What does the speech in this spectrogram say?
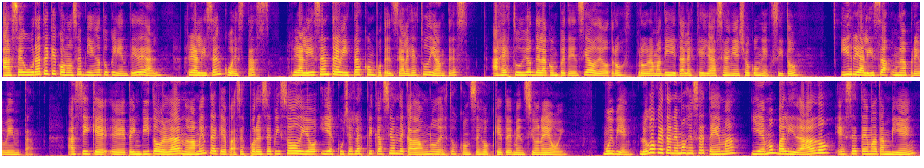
asegúrate que conoces bien a tu cliente ideal, realiza encuestas, realiza entrevistas con potenciales estudiantes, haz estudios de la competencia o de otros programas digitales que ya se han hecho con éxito y realiza una preventa. Así que eh, te invito, ¿verdad? Nuevamente a que pases por ese episodio y escuches la explicación de cada uno de estos consejos que te mencioné hoy. Muy bien, luego que tenemos ese tema y hemos validado ese tema también,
